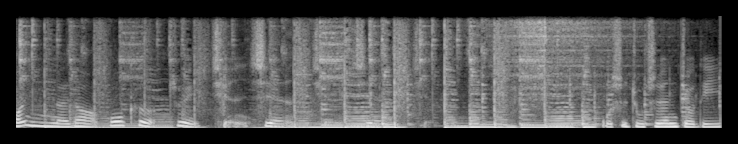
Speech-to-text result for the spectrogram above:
欢迎来到播客最前线，前线，前。我是主持人九迪。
